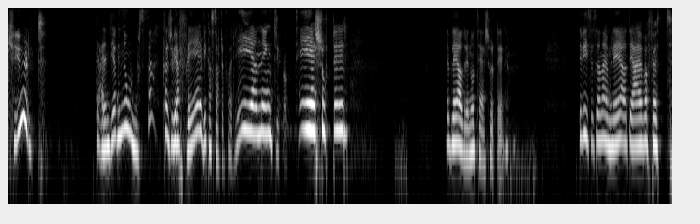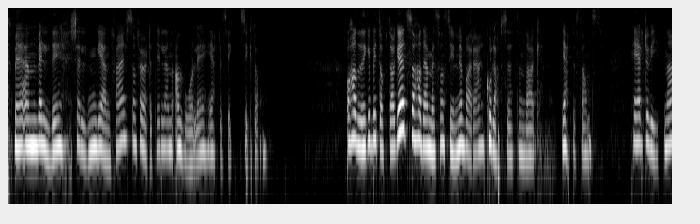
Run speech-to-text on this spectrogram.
Kult! Det er en diagnose. Kanskje vi er flere? Vi kan starte forening, trykke opp T-skjorter. Det ble aldri noen T-skjorter. Det viste seg nemlig at jeg var født med en veldig sjelden genfeil som førte til en alvorlig hjertesviktsykdom. Og hadde det ikke blitt oppdaget, så hadde jeg mest sannsynlig bare kollapset en dag. Hjertestans. Helt uvitende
